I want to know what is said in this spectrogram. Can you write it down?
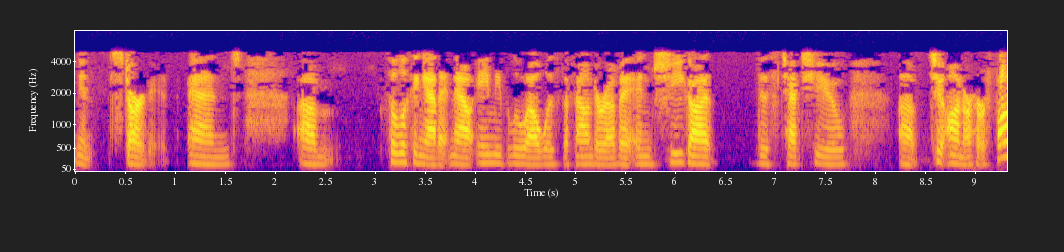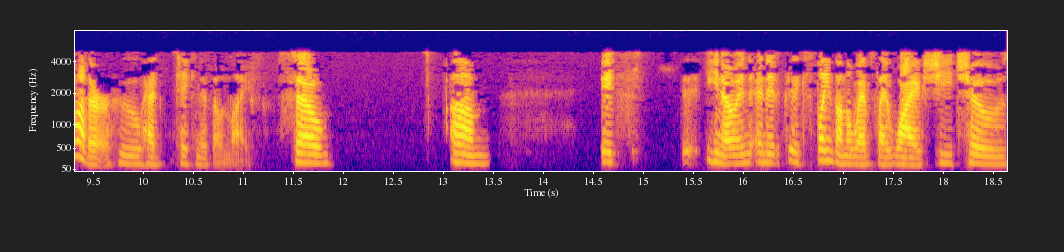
you know, started and um so looking at it now, Amy Bleuel was the founder of it, and she got this tattoo uh, to honor her father, who had taken his own life. So, um, it's you know, and, and it explains on the website why she chose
